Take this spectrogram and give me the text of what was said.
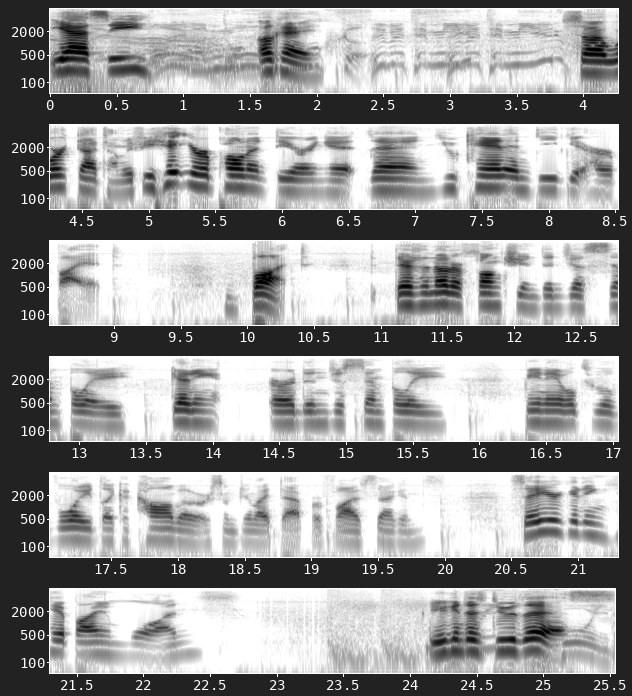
Yeah, see? Okay. So it worked that time. If you hit your opponent during it, then you can indeed get hurt by it. But there's another function than just simply getting or than just simply being able to avoid like a combo or something like that for five seconds. Say you're getting hit by him once. You can just do this.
